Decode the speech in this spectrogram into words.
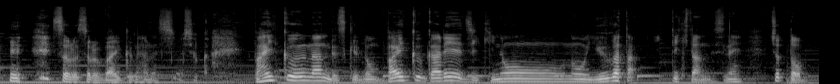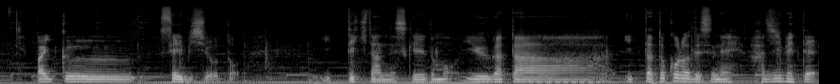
そろそろバイクの話しましょうか。バイクなんですけどバイクガレージ昨日の夕方行ってきたんですね。ちょっとバイク整備しようと行ってきたんですけれども夕方行ったところですね初めて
